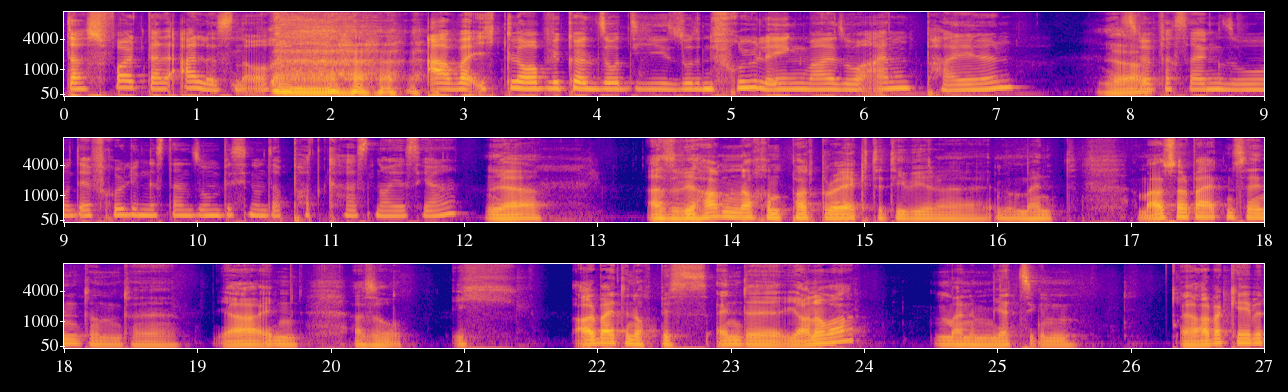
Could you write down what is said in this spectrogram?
das folgt dann alles noch. Aber ich glaube, wir können so die so den Frühling mal so anpeilen. Dass wir Ja, einfach sagen, so der Frühling ist dann so ein bisschen unser Podcast neues Jahr. ja. Also wir haben noch ein paar Projekte, die wir äh, im Moment am Ausarbeiten sind und äh, ja, eben, also ich arbeite noch bis Ende Januar in meinem jetzigen äh, Arbeitgeber,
